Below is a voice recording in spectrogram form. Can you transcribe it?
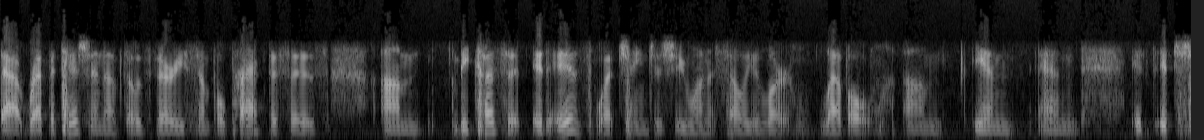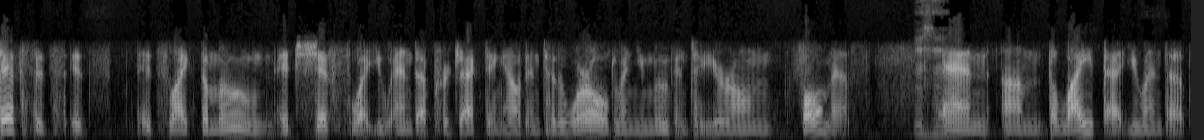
that repetition of those very simple practices um, because it, it is what changes you on a cellular level um, in and it, it shifts it's it's it's like the moon it shifts what you end up projecting out into the world when you move into your own fullness Mm-hmm. And um, the light that you end up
